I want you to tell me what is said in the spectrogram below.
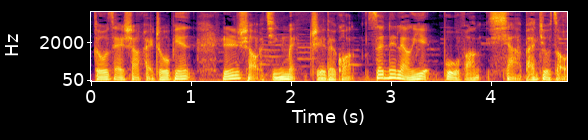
都在上海周边，人少景美，值得逛。三天两夜，不妨下班就走。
